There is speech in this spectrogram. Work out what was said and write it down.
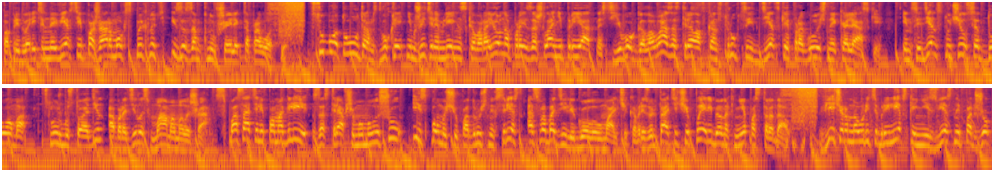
По предварительной версии, пожар мог вспыхнуть из-за замкнувшей электропроводки. В субботу утром с двухлетним жителем Ленинского района произошла неприятность. Его голова застряла в конструкции детской прогулочной коляски. Инцидент случился дома. Службу 101 обратилась мама малыша. Спасатели помогли застрявшему малышу и с помощью подручных средств освободили голову мальчика. В результате ЧП ребенок не пострадал. Вечером на улице Брилевской неизвестный поджег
